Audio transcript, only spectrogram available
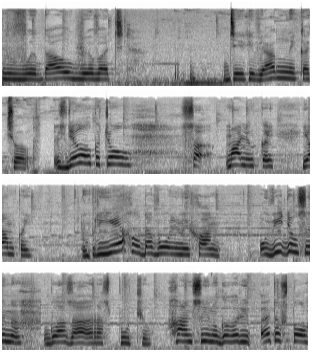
выдалбливать деревянный котел. Сделал котел с маленькой ямкой. Приехал довольный хан, увидел сына, глаза распучил. Хан сыну говорит, это что?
